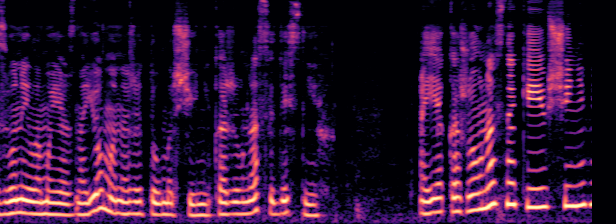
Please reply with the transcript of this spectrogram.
дзвонила моя знайома на Житомирщині, каже, у нас іде сніг. А я кажу, у нас на Київщині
